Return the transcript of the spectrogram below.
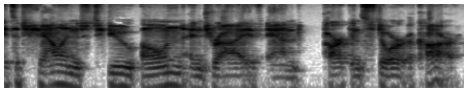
it's a challenge to own and drive and park and store a car,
